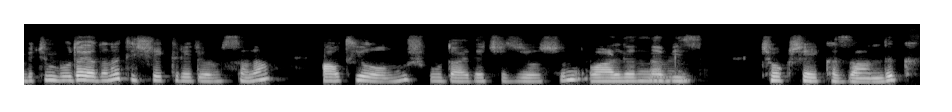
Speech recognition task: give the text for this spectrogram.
bütün buğday adına teşekkür ediyorum sana. 6 yıl olmuş buğdayda çiziyorsun. Varlığında evet. biz çok şey kazandık.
